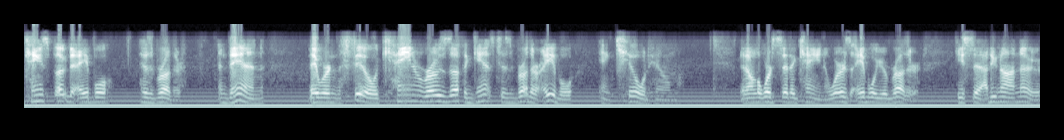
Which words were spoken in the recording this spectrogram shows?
Cain spoke to Abel, his brother. And then they were in the field. Cain rose up against his brother Abel and killed him. Then the Lord said to Cain, Where is Abel your brother? He said, I do not know.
